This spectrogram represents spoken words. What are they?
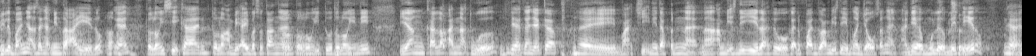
bila banyak sangat minta air tu kan. Tolong isikan tolong ambil air basuh tangan tolong itu tolong ini. Yang kalau anak tua dia akan cakap hey mak cik ni dah penat nak ambil sendirilah tu. Kat depan tu ambil sendiri bukan jauh sangat. Ha, dia mula beletir tu kan.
